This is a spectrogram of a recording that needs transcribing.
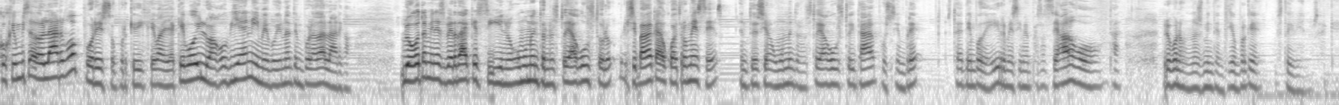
cogí un visado largo por eso, porque dije, vale, ya que voy lo hago bien y me voy una temporada larga. Luego también es verdad que si en algún momento no estoy a gusto, se paga cada cuatro meses, entonces si en algún momento no estoy a gusto y tal, pues siempre estoy a tiempo de irme si me pasase algo tal. Pero bueno, no es mi intención porque estoy bien, o sea que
